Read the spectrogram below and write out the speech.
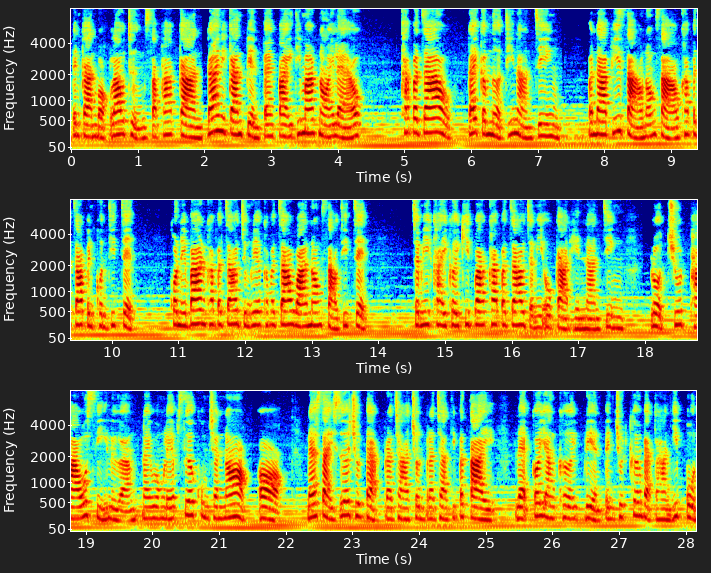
เป็นการบอกเล่าถึงสภาพการได้มีการเปลี่ยนแปลงไปที่มากน้อยแล้ว ข้าพเจ้าได้กำเนิดที่หนานจริง บรรดาพี่สาวน้องสาวข้าพเจ้าเป็นคนที่เจ็ดคนในบ้านข้าพเจ้าจึงเรียกข้าพเจ้าว่าน้องสาวที่เจ็ดจะมีใครเคยคิดว่าข้าพเจ้าจะมีโอกาสเห็นนานจริงหลดชุดเพ้าสีเหลือง ในวงเล็บเสื้อคลุมชั้นนอกออก และใส่เสื้อชุดแบบประชาชนประชาธิปไตย และก็ยังเคยเปลี่ยนเป็นชุดเครื่องแบบทหารญี่ปุ่น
